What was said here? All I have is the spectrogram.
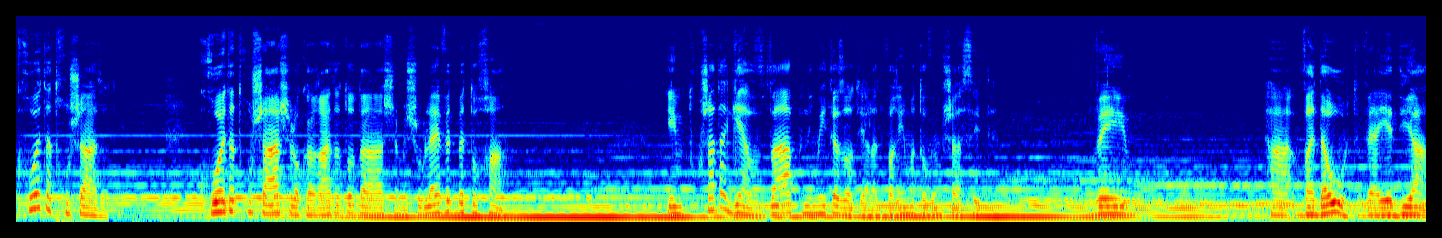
קחו את התחושה הזאת, קחו את התחושה של הוקרת התודעה שמשולבת בתוכה עם תחושת הגאווה הפנימית הזאת על הדברים הטובים שעשיתם, ועם הוודאות והידיעה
